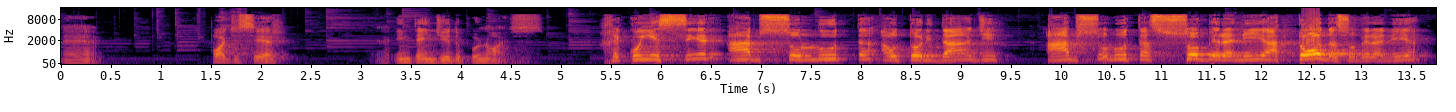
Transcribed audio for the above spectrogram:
é, pode ser é, entendido por nós. Reconhecer a absoluta autoridade, a absoluta soberania, a toda soberania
